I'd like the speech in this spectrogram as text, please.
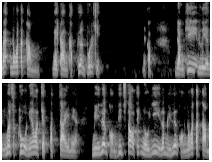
และนวัตกรรมในการขับเคลื่อนธุรกิจนะครับอย่างที่เรียนเมื่อสักครู่นี้ว่า 7 ปัจจัยเนี่ยมีเรื่องของดิจิทัลเทคโนโลยีและมีเรื่องของนวัตกรรม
